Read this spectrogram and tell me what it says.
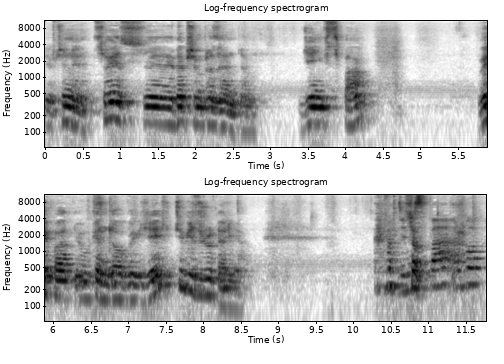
Dziewczyny, co jest y, lepszym prezentem? Dzień w spa? Wypad weekendowy gdzieś, czy biżuteria? Bardziej Co? spa albo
